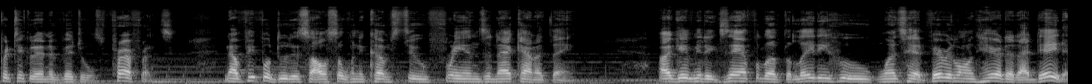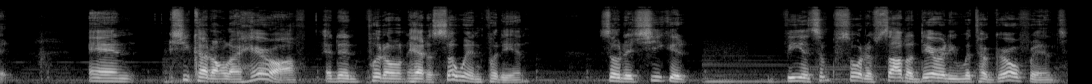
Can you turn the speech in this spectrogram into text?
particular individual's preference. Now, people do this also when it comes to friends and that kind of thing. I gave you the example of the lady who once had very long hair that I dated, and she cut all her hair off and then put on had a sew-in put in, so that she could be in some sort of solidarity with her girlfriends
